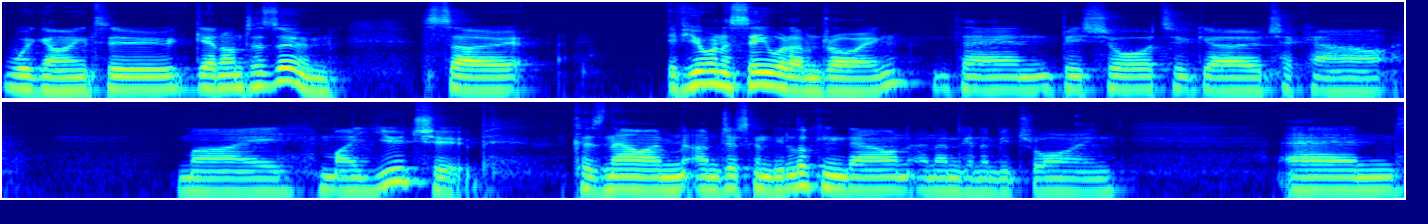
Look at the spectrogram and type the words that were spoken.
we're going to get onto Zoom. So if you want to see what I'm drawing, then be sure to go check out my my YouTube because now I'm I'm just going to be looking down and I'm going to be drawing, and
